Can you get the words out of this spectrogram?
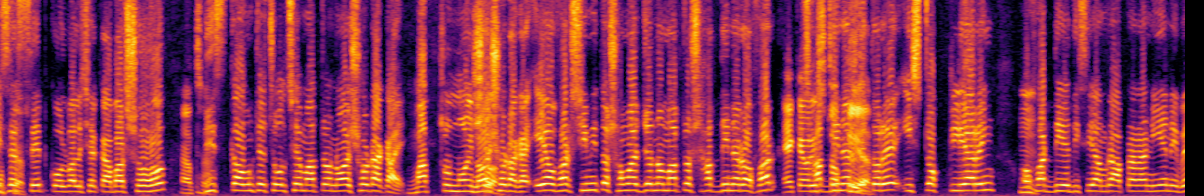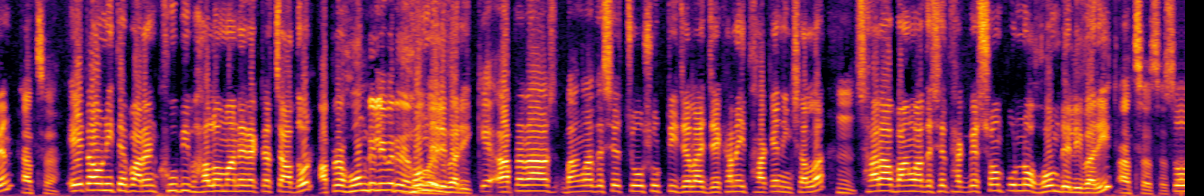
পিসের সেট কোলবালিশের কাবার সহ। আচ্ছা। ডিসকাউন্টে চলছে মাত্র নয়শো টাকায়। মাত্র নয়শো। নয়শো টাকা এই অফার সীমিত সময়ের জন্য মাত্র সাত দিনের অফার একেবারে সাত stock দিনের clear। ভেতরে স্টক ক্লিয়ারিং অফার দিয়ে দিছি আমরা আপনারা নিয়ে নেবেন। আচ্ছা। এটাও নিতে পারেন খুবই ভালো মানের একটা চাদর। আপনার হোম ডেলিভারি দেন হোম ডেলিভারি আপনারা বাংলাদেশের চৌষট্টি জেলায় যেখানেই থাকেন ইনশাল্লাহ সারা বাংলাদেশে থাকবে সম্পূর্ণ হোম ডেলিভারি আচ্ছা আচ্ছা সো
